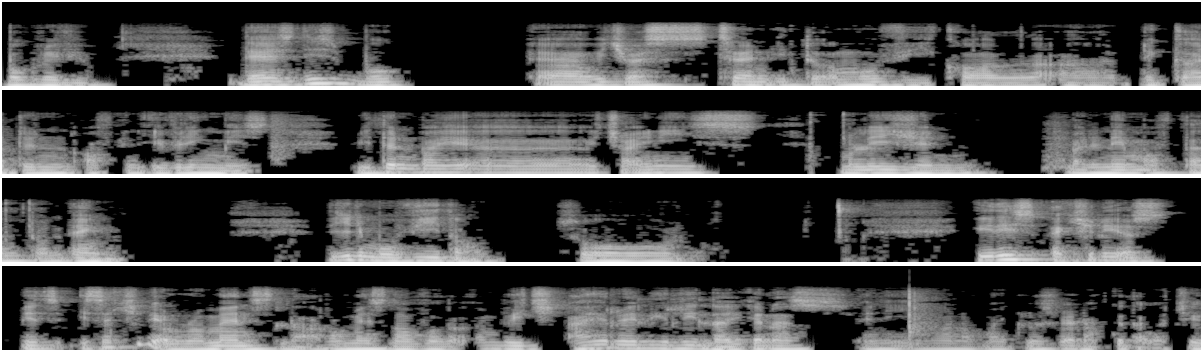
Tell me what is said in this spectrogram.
book review. There's this book uh, which was turned into a movie called uh, The Garden of an Evening Mist, written by a Chinese Malaysian by the name of Tan Ton Eng. Dia jadi movie tau. So it is actually a it's it's actually a romance lah, romance novel which I really read lah. You can any one of my close friend aku tak baca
